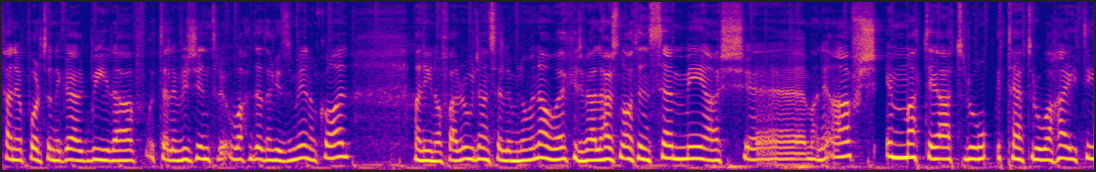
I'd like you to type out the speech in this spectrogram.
tani opportunità kbira fuq it-television Triq Waħda dak iż-żmien ukoll. Malino Farrugia nsellimlu minn hawnhekk, jiġifieri għall-aħħar se noqgħod insemmi għax ma nieqafx, imma t-teatru, it-teatru huwa ħajti,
